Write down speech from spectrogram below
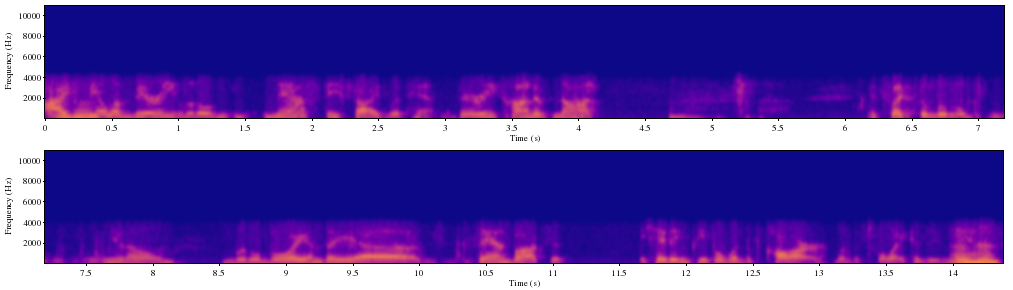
I Mhm. feel a very little nasty side with him. Very kind of not. It's like the little, you know, little boy in the uh sandbox that's hitting people with the car with the toy because he's mad Mhm.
